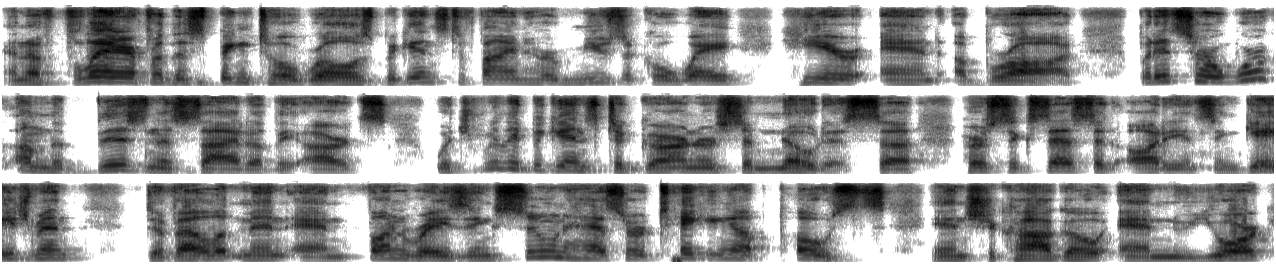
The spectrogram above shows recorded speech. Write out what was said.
and a flair for the spinto roles begins to find her musical way here and abroad. But it's her work on the business side of the arts which really begins to garner some notice. Uh, her success at audience engagement, development, and fundraising soon has her taking up posts in Chicago and New York.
